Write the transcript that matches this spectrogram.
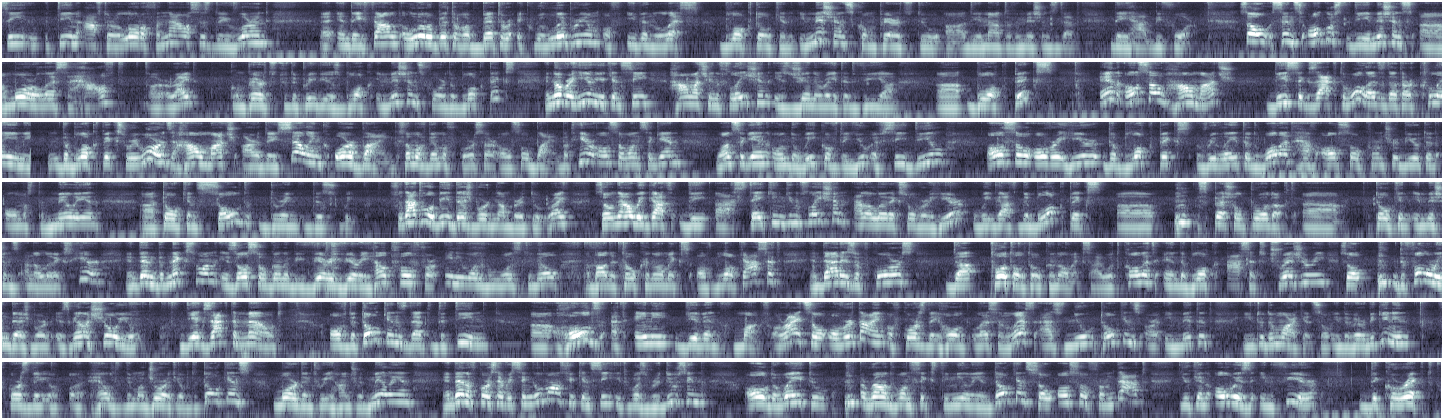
team, after a lot of analysis, they've learned uh, and they found a little bit of a better equilibrium of even less block token emissions compared to uh, the amount of emissions that they had before. So since August, the emissions uh, more or less halved, all right? Compared to the previous block emissions for the block picks. And over here you can see how much inflation is generated via uh, block picks and also how much these exact wallets that are claiming the block picks rewards, how much are they selling or buying? Some of them, of course, are also buying. But here also, once again, once again on the week of the UFC deal, also over here, the BlockPicks related wallet have also contributed almost a million uh, tokens sold during this week. So that will be dashboard number two, right? So now we got the uh, staking inflation analytics over here. We got the BlockPicks uh, special product uh, token emissions analytics here. And then the next one is also going to be very, very helpful for anyone who wants to know about the tokenomics of block asset. And that is, of course, the total tokenomics, I would call it, and the block asset treasury. So the following dashboard is gonna show you the exact amount of the tokens that the team uh, holds at any given month. All right, so over time, of course, they hold less and less as new tokens are emitted into the market. So in the very beginning, of course, they uh, held the majority of the tokens, more than 300 million. And then, of course, every single month, you can see it was reducing all the way to around 160 million tokens. So also from that, you can always infer the correct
